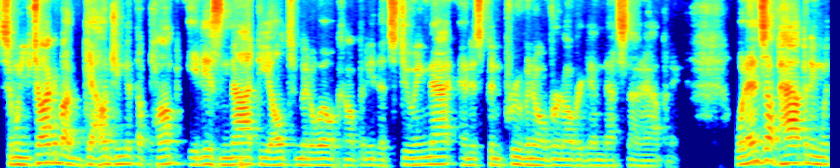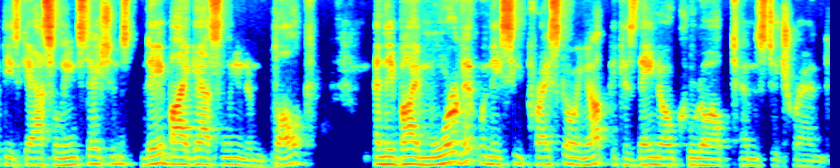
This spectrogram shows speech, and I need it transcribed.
So when you talk about gouging at the pump, it is not the ultimate oil company that's doing that. And it's been proven over and over again that's not happening. What ends up happening with these gasoline stations, they buy gasoline in bulk and they buy more of it when they see price going up because they know crude oil tends to trend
